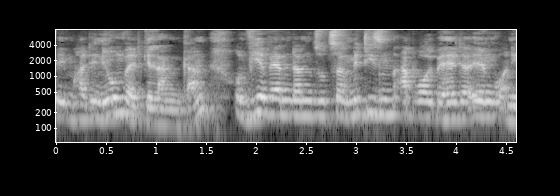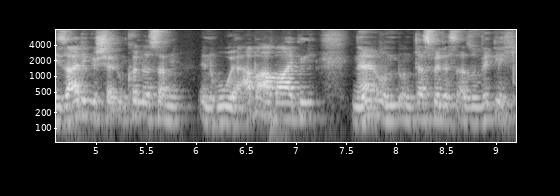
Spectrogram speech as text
äh, eben halt in die Umwelt gelangen kann. Und wir werden dann sozusagen mit diesem Abrollbehälter irgendwo an die Seite gestellt und können das dann in Ruhe abarbeiten. Ne? Und, und dass wir das also wirklich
